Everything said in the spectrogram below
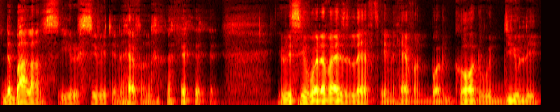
the balance, you receive it in heaven. you receive whatever is left in heaven, but God will duly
